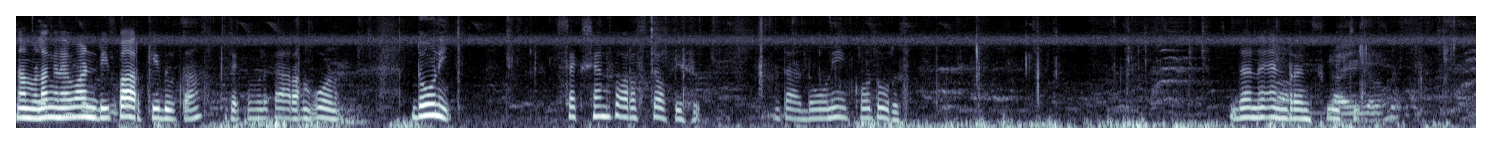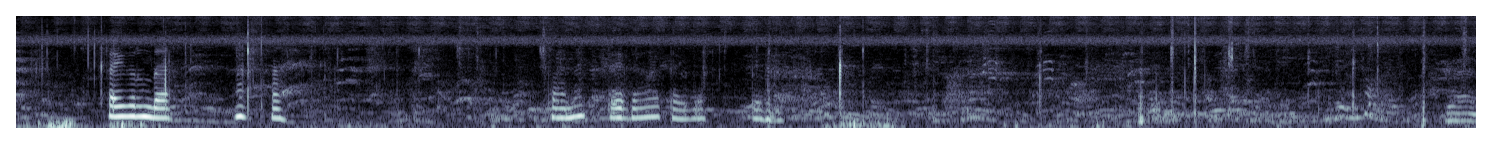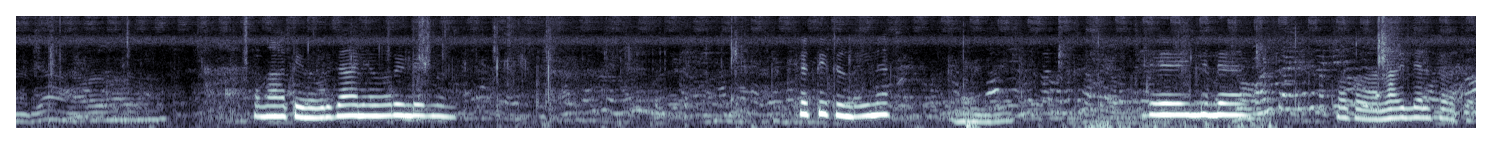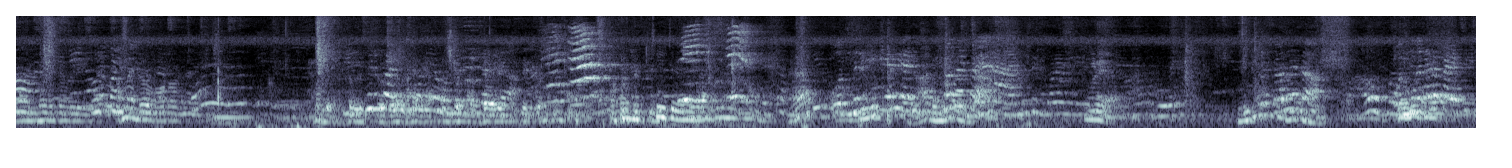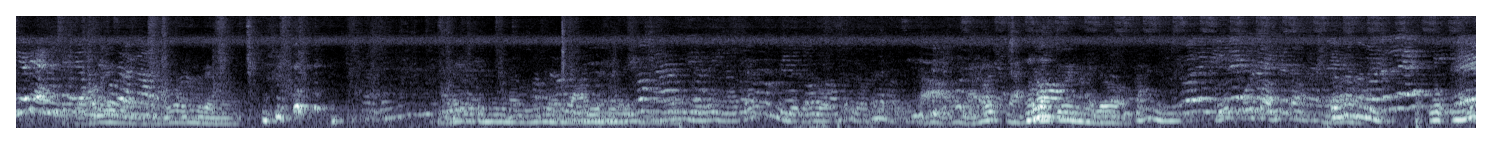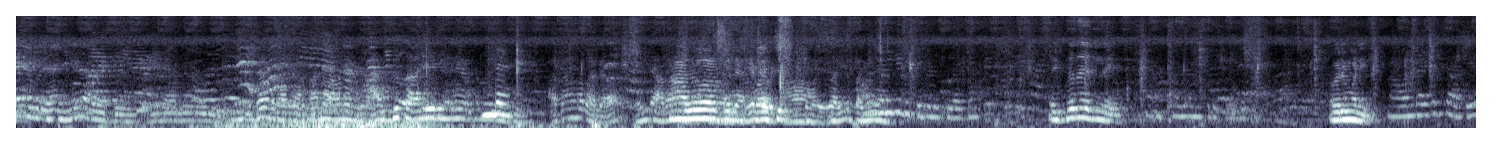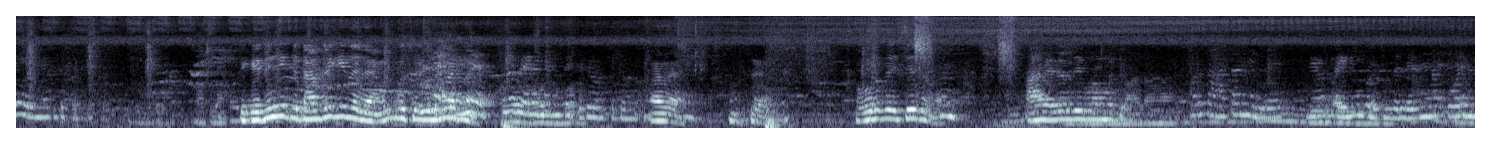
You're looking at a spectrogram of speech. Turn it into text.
നമ്മളങ്ങനെ വണ്ടി പാർക്ക് ചെയ്തു കേട്ടാ ഇതിലേക്ക് നമ്മൾ കയറാൻ പോകണം ധോണി സെക്ഷൻ ഫോറസ്റ്റ് ഓഫീസ് കേട്ടോ ധോണി ഇക്കോ ടൂറിസ്റ്റ് ഇതാണ് എൻട്രൻസ് ഗേറ്റ് ടൈഗർ ഉണ്ട്? ടൈഗർ നാട്ടിൽ നിന്ന് ഇവിടെ ജാനിയെന്ന് പറയണ്ടായിരുന്നു കെട്ടിയിട്ടുണ്ടോ ഇതിനെ ഏ ഇല്ലില്ല. അപ്പോൾ പറഞ്ഞില്ലല്ലോ അത് കുഴപ്പമില്ല ഇപ്പൊ തരില്ലേ ഒരു മണി ടിക്കറ്റ് ഇനി കിട്ടാണ്ടിരിക്കില്ലല്ലേ വരണേ അതെ അവിടെ വെച്ച് ആ വേറെ പോകാൻ പറ്റുമോ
